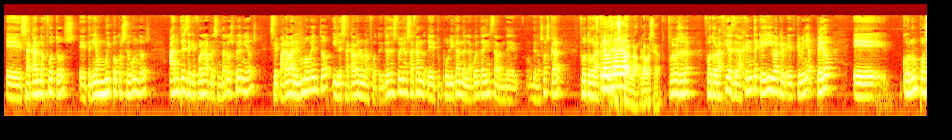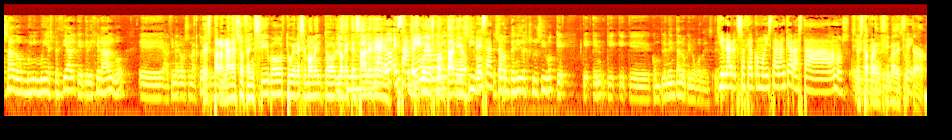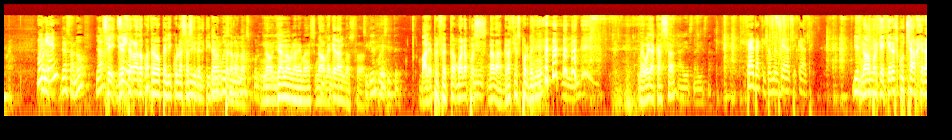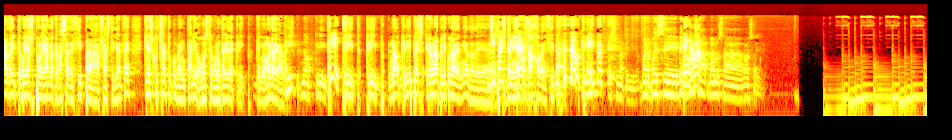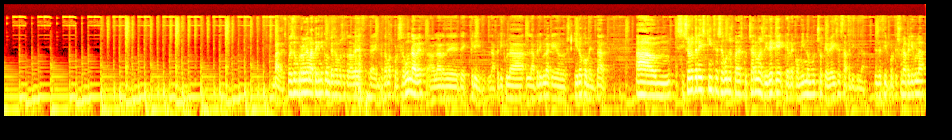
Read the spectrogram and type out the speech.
eh, sacando fotos eh, tenían muy pocos segundos antes de que fueran a presentar los premios se paraban en un momento y les sacaban una foto entonces estuvieron sacando eh, publicando en la cuenta de Instagram de, de los Oscar fotografías Globos de oro. Oscar, no, Globos de Oro. Globos de Oro, fotografías de la gente que iba, que, eh, que venía, pero eh, con un posado muy, muy especial que, que dijera algo. eh, al fin y al cabo son actores. Pues es para decir, nada es ofensivo, tú en ese momento lo que te sale de... Claro, es ameno. muy espontáneo. exclusivo, Exacto. Es un contenido exclusivo que, que, que- que- que- que complementa lo que luego ves. Eso- Y una red social como Instagram que ahora está, vamos. Está por encima de Sí. Twitter. Muy Bueno, bien. Ya está, ¿no? ¿Ya? Sí, yo Sí. he cerrado cuatro películas así del Ya tirón, no pero bueno. más porque- No, ya no hablaré más. No, me quedan dos todavía. Si quieres puedes irte. Vale, perfecto. Bueno, pues nada, gracias por venir. Muy bien. Me voy a casa. Ahí está, ahí está. Quédate aquí, Tomeo, quédate, quédate. Bien, No, pues- porque quiero escuchar, Gerardo, y te voy a espolear lo que vas a decir para fastidiarte. Quiero escuchar tu comentario o vuestro comentario de Creep, que me muero de ganas. Creep, no, Creed. Crit. Creep, Creep. No, Creep es- era una película de miedo de, Jeepers de mi Creepers. época jovencita. Creed es un apellido. Bueno, pues eh, venga, Venga, vamos, va. A, vamos a vamos a ello. Vale, después de un problema técnico empezamos otra vez, eh, empezamos por segunda vez a hablar de, de Creed, la película, la película que os quiero comentar. Si solo tenéis 15 segundos para escucharme, os diré que, recomiendo mucho que veáis esta película. Es decir, porque es una película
